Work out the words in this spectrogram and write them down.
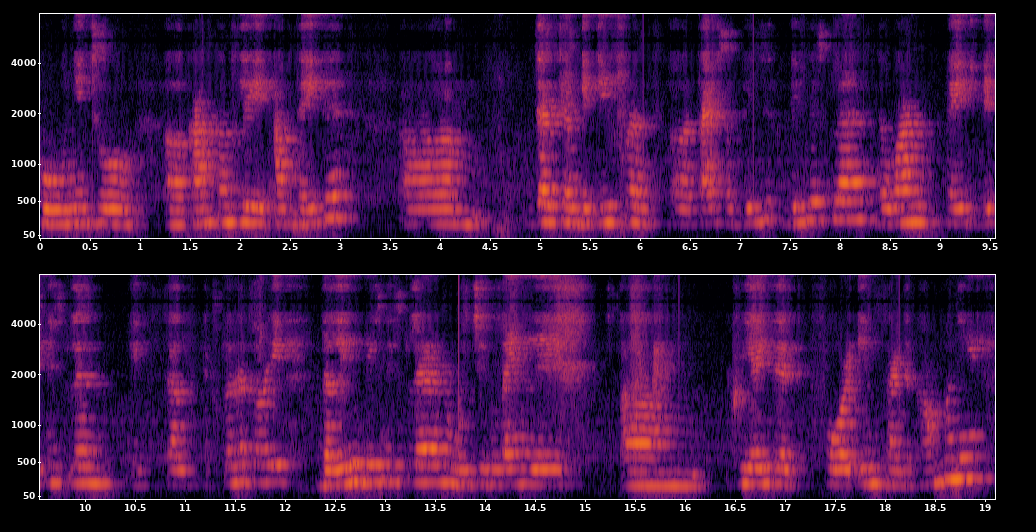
who need to uh, constantly update it. Um, there can be different uh, types of business, business plans. The one-page business plan is self-explanatory. The lean business plan, which is mainly um, created for inside the company,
